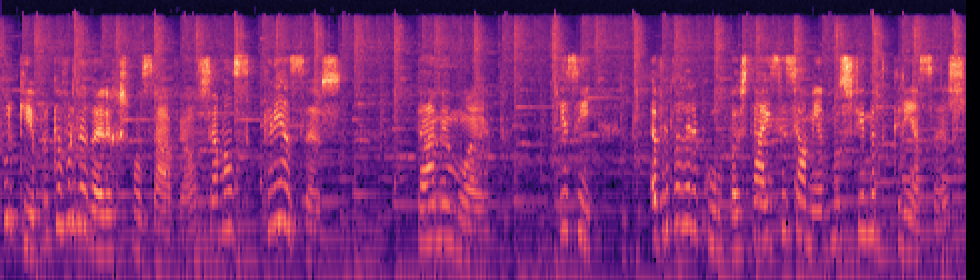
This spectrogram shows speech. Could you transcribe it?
Porquê? Porque a verdadeira responsável chamam-se crenças. Tá, meu amor? E assim, a verdadeira culpa está essencialmente no sistema de crenças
